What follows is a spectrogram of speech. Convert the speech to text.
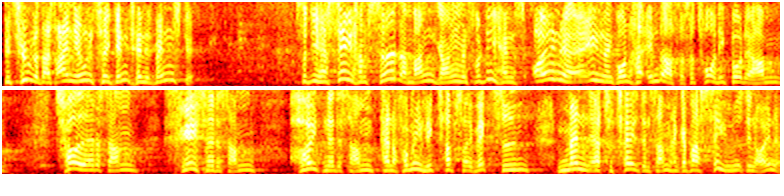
betvivler deres egen evne til at genkende et menneske. Så de har set ham sidde der mange gange, men fordi hans øjne af en eller anden grund har ændret sig, så tror de ikke på, at det er ham. Tøjet er det samme, fjeset er det samme, højden er det samme. Han har formentlig ikke tabt sig i vægt siden. Manden er totalt den samme, han kan bare se ud af sine øjne.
